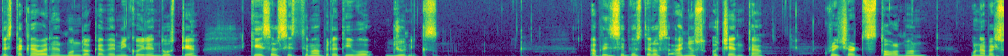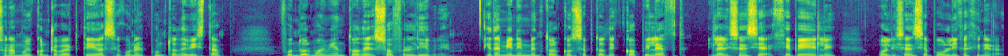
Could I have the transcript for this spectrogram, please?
destacaba en el mundo académico y la industria, que es el sistema operativo Unix. A principios de los años 80, Richard Stallman, una persona muy controvertida según el punto de vista, fundó el movimiento de software libre y también inventó el concepto de copyleft y la licencia GPL o licencia pública general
